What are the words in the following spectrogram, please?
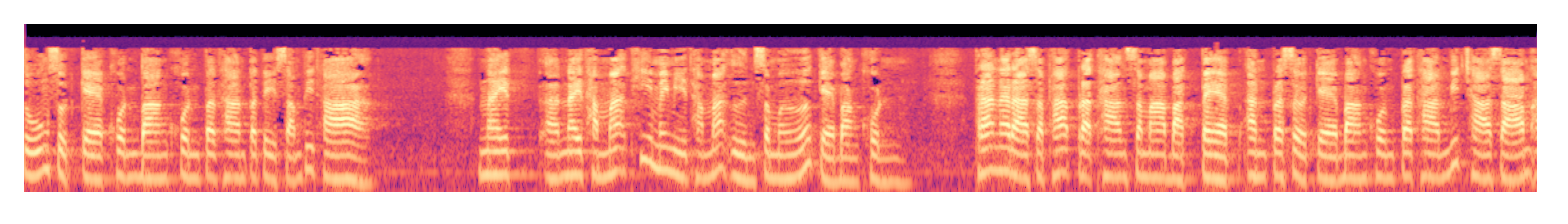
สูงสุดแก่คนบางคนประทานปฏิสัมพิทา ในในธรรมะที่ไม่มีธรรมะอื่นเสมอแก่บางคน พระนราสภะประธานสมาบัติแปดอันประเสริฐแก่บางคนประธานวิชาสามอ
